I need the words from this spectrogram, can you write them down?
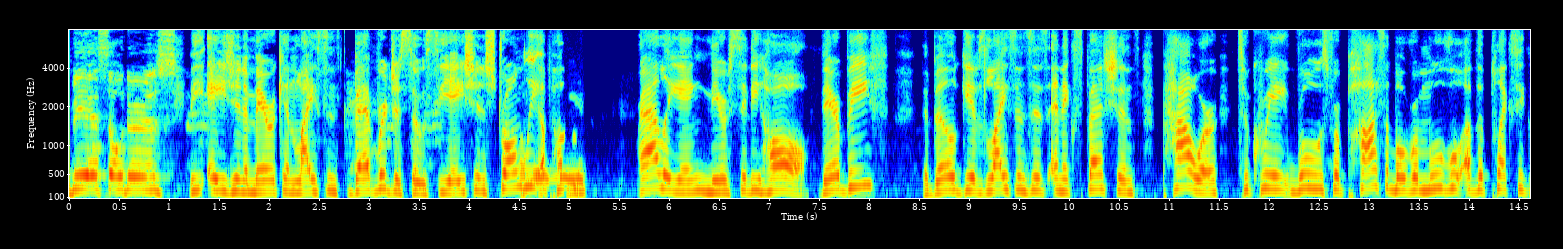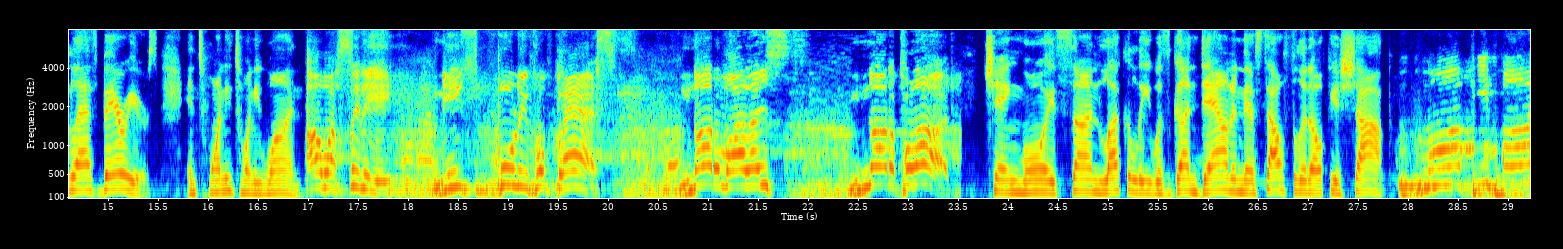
beer sodas. The Asian American Licensed Beverage Association strongly opposes rallying near City Hall. Their beef? The bill gives licenses and inspections power to create rules for possible removal of the plexiglass barriers in 2021. Our city needs bulletproof glass, not violence, not blood. Cheng Moy's son luckily was gunned down in their South Philadelphia shop. More people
